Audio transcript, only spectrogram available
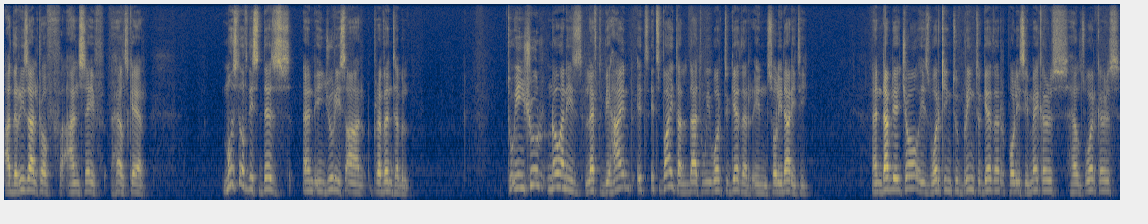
as the result of unsafe health care. Most of these deaths and injuries are preventable to ensure no one is left behind, it's, it's vital that we work together in solidarity. And WHO is working to bring together policymakers, health workers,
